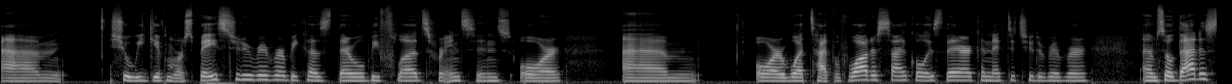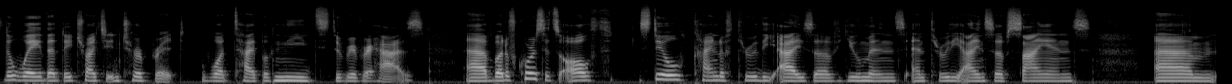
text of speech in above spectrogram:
um, should we give more space to the river because there will be floods, for instance, or um, or what type of water cycle is there connected to the river? Um, so that is the way that they try to interpret what type of needs the river has. Uh, but of course, it's all th- still kind of through the eyes of humans and through the eyes of science um,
